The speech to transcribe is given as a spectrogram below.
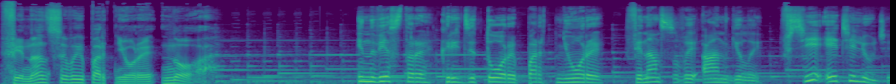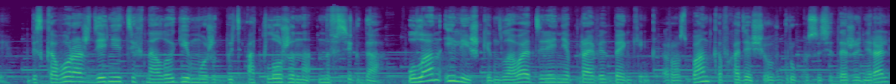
Финансовые партнеры НОА. Инвесторы, кредиторы, партнеры, финансовые ангелы – все эти люди, без кого рождение технологий может быть отложено навсегда. Улан Илишкин, глава отделения Private Banking Росбанка, входящего в группу Societe Generale,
